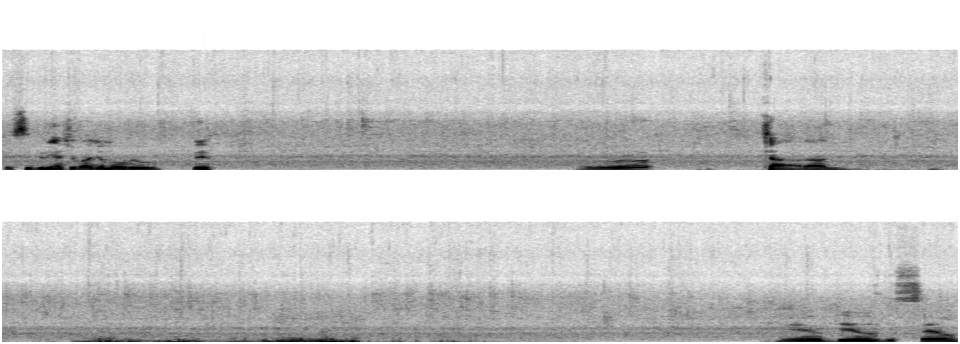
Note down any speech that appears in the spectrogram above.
Se esse green ativar de novo, eu perco. Caralho. Meu Deus do céu.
